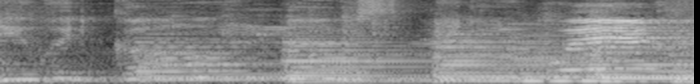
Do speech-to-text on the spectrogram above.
I would go most anywhere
